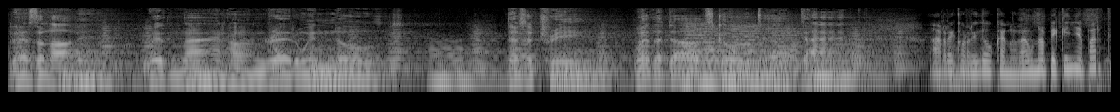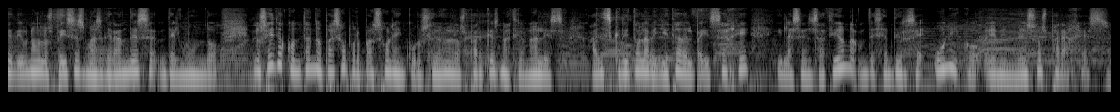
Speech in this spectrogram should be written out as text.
There's a lobby with 900 windows. There's a tree where the doves go to die. Ha recorrido Canadá, una pequeña parte de uno de los países más grandes del mundo. Nos ha ido contando paso por paso la incursión en los parques nacionales. Ha descrito la belleza del paisaje y la sensación de sentirse único en inmensos parajes.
